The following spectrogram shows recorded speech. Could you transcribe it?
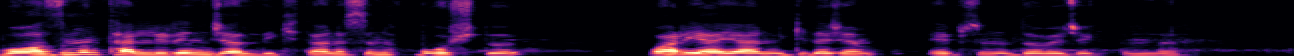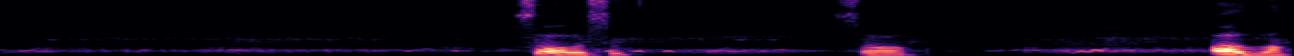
boğazımın telleri inceldi. İki tane sınıf boştu. Var ya yani gideceğim hepsini dövecektim de. Sağ olasın. Sağ ol. Al lan.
